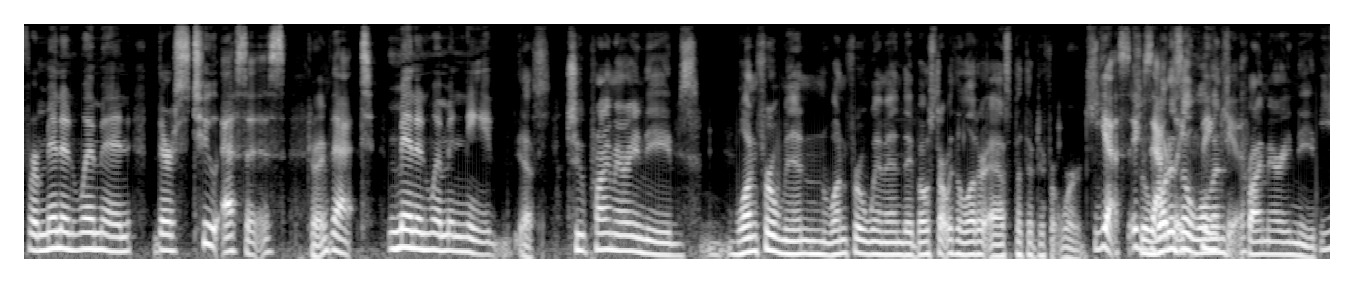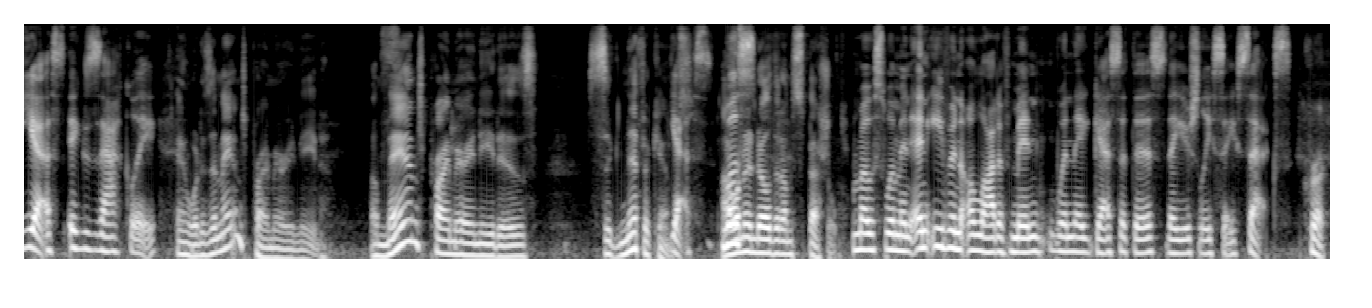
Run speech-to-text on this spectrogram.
For men and women, there's two S's Okay. that men and women need. Yes. Two primary needs, one for men, one for women. They both start with the letter S, but they're different words. Yes, exactly. So what is a woman's primary need? Yes, exactly. And what is a man's primary need? A man's primary need is significance. Yes. I want to know that I'm special. Most women and even a lot of men when they guess at this, they usually say sex. Correct.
